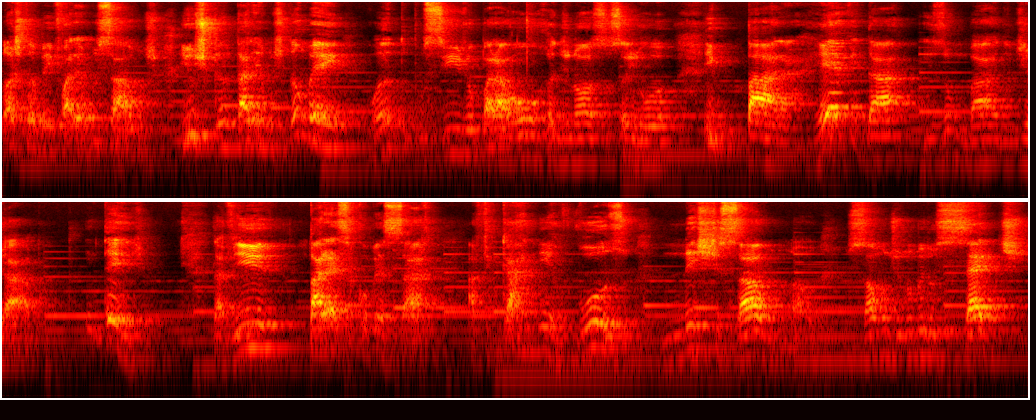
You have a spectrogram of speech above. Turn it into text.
nós também faremos salmos e os cantaremos também quanto possível para a honra de nosso Senhor e para revidar e zombar do diabo. Entende? Davi parece começar a ficar nervoso neste salmo, o salmo de número 7.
